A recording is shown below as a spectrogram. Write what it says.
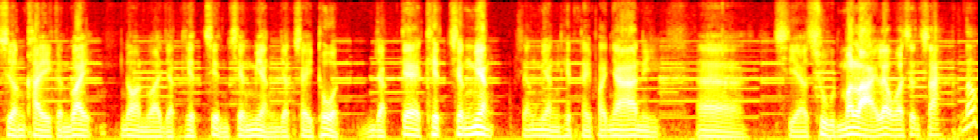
เชียงไข่กันไว้นอนว่าอยากเฮ็ดเช่นเชียงเมียงอยากใส่โทษ อยากแก้เข็ดเชียงเมียงเชียงเมียงเฮ็ดให้พญานี่เอ่อเสียศูนย์มาหลายแล้วว่าซั่นซะเนาะ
